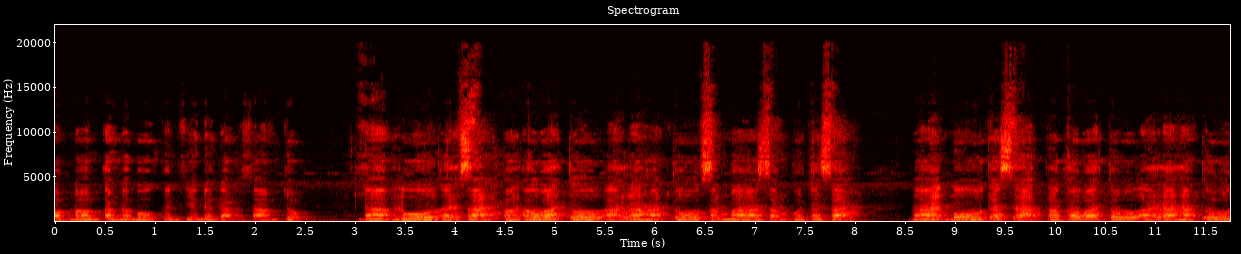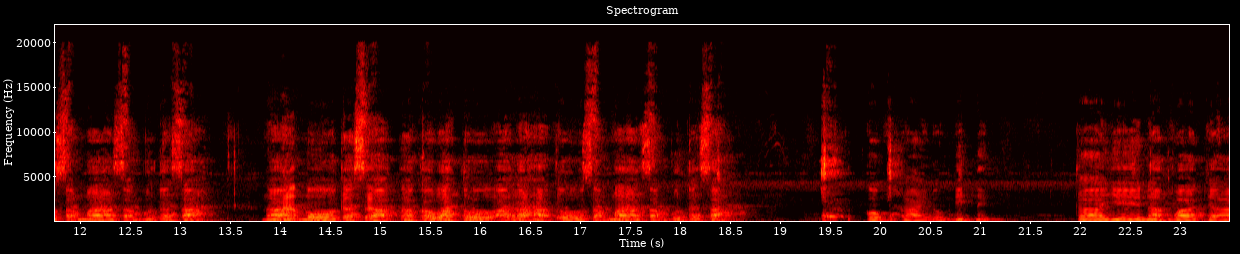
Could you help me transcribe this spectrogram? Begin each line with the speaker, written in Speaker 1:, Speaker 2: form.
Speaker 1: นอบน้อมตั้งนโมขึ้นเสียงดังๆสามจบนะโมตัสสะภะคะวะโตอะระหะโตสัมมาสัมพุทธัสสะนะโมตัสสะภะคะวะโตอะระหะโตสัมมาสัมพุทธัสสะนะโมตัสสะภะคะวะโตอะระหะโตสัมมาสัมพุทธัสสะก้มกายลงนิดหนึ่ง กายเยนะวาจา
